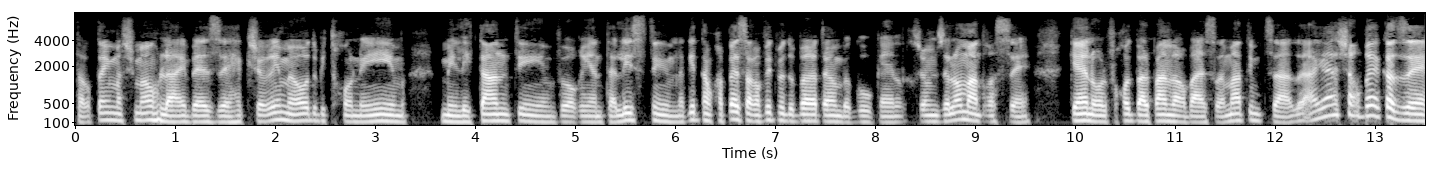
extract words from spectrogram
תרתי משמע אולי, באיזה הקשרים מאוד ביטחוניים, מיליטנטיים ואוריינטליסטיים. נגיד אתה מחפש ערבית מדוברת היום בגוגל, עכשיו אם זה לא מדרסה, כן, או לפחות ב-2014, מה תמצא? זה, יש הרבה כזה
